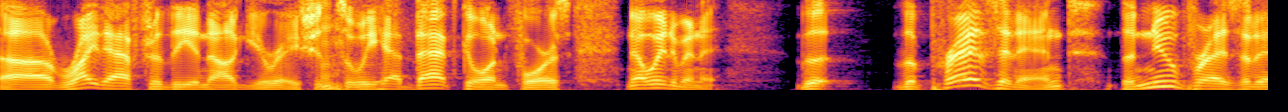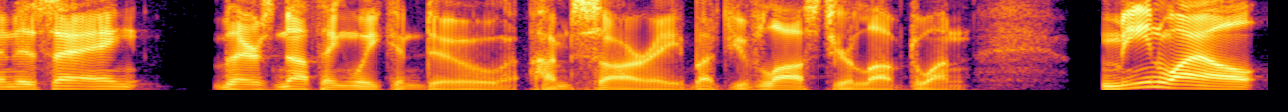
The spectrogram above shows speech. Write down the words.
uh, right after the inauguration, so we had that going for us. Now, wait a minute. the The president, the new president, is saying there's nothing we can do. I'm sorry, but you've lost your loved one. Meanwhile,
